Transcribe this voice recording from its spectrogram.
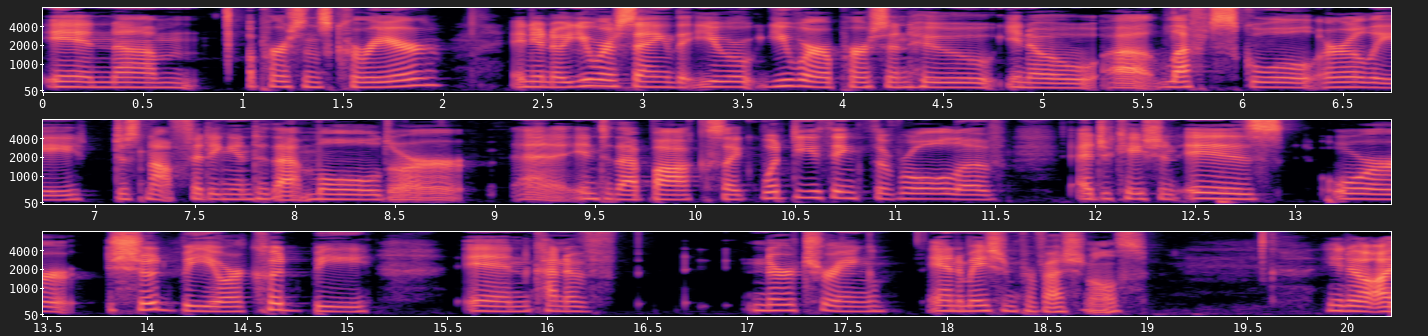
in um, a person's career and you know you were saying that you you were a person who you know uh, left school early just not fitting into that mold or uh, into that box. Like what do you think the role of education is or should be or could be in kind of nurturing animation professionals? You know i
